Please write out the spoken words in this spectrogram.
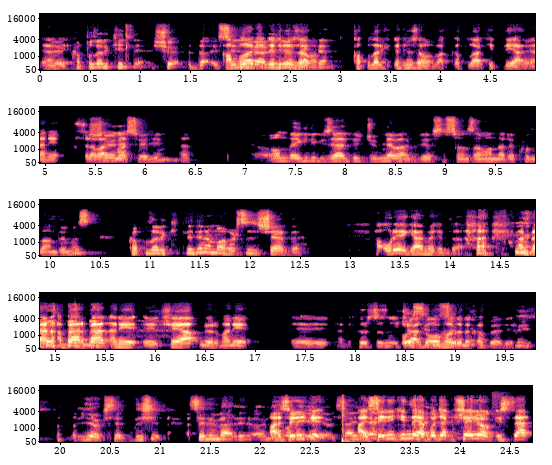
Yani e, kapıları kilitle şu da, kapılar kilitlediniz ama kapıları kilitlediniz ama bak kapılar kilitli yani. Yani kusura bakma. Şöyle söyleyeyim. Ha. Onunla ilgili güzel bir cümle var biliyorsun son zamanlarda kullandığımız. Kapıları kilitledin ama hırsız içeride. Ha oraya gelmedim daha. ben ben ben hani e, şey yapmıyorum. Hani e, hani hırsızın içeride olmadığını kabul ediyor. yok işte dışı senin verdiğin örnek ay seninki, geliyor. Sen ay seninkinde sen yapacak bir şey yok. İster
